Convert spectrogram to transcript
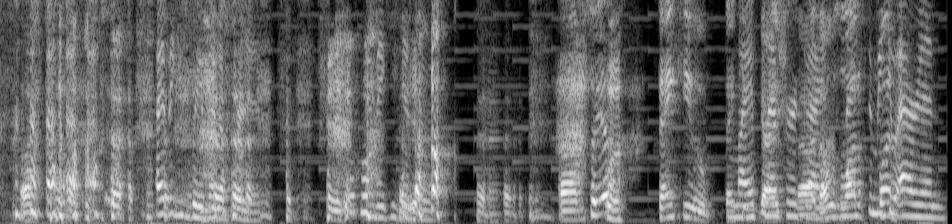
I think he's brave enough for it. I think he can do um, so yeah, thank you, thank My you guys. pleasure, Uh, that was a lot nice of to meet fun. you, Erin.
